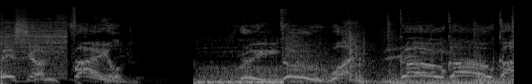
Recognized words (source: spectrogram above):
Mission failed! Three, two, one, go, go, go!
